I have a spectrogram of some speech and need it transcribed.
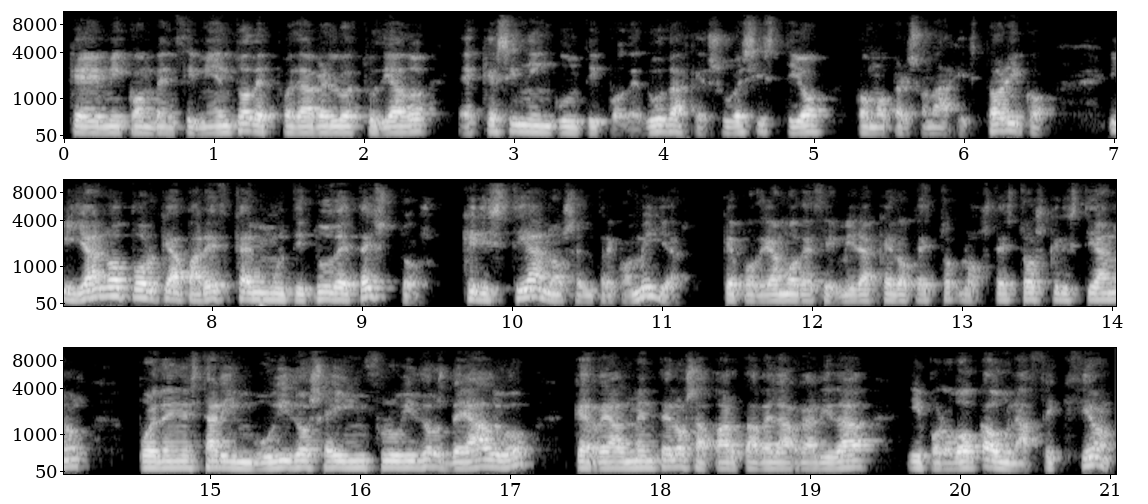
que mi convencimiento después de haberlo estudiado es que sin ningún tipo de duda Jesús existió como personaje histórico. Y ya no porque aparezca en multitud de textos cristianos, entre comillas, que podríamos decir, mira que los textos cristianos pueden estar imbuidos e influidos de algo que realmente los aparta de la realidad y provoca una ficción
